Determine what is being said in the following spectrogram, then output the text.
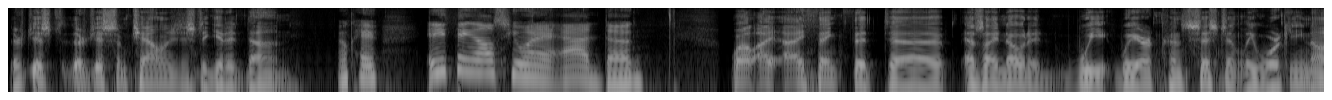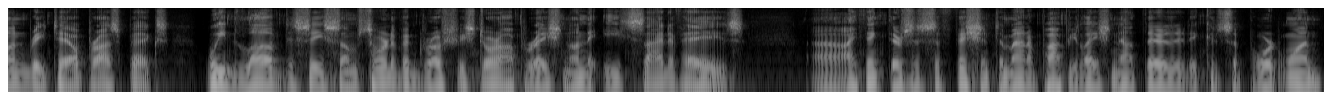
there's just there's just some challenges to get it done. okay. Anything else you want to add, Doug? Well, I, I think that, uh, as I noted, we, we are consistently working on retail prospects. We'd love to see some sort of a grocery store operation on the east side of Hays. Uh, I think there's a sufficient amount of population out there that it could support one.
